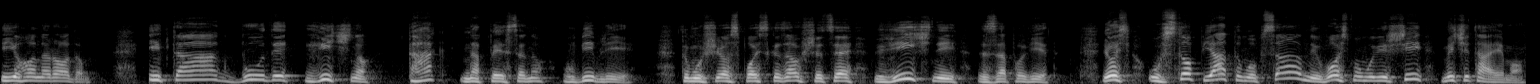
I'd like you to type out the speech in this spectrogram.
і Його народом. І так буде вічно. Так написано в Біблії. Тому що Господь сказав, що це вічний заповіт. І ось у 105-му псалмі, 8-му вірші, ми читаємо.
